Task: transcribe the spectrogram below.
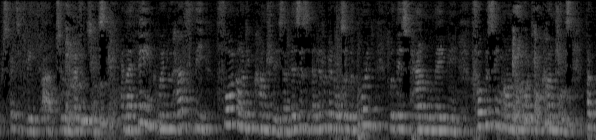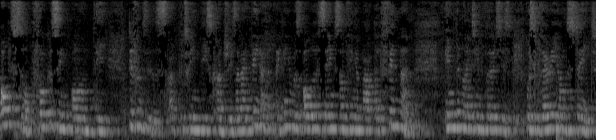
respectively uh, to the refugees. And I think when you have the four Nordic countries, and this is a little bit also the point for this panel, maybe focusing on the Nordic countries, but also focusing on the differences uh, between these countries. And I think I, I think it was Oula saying something about that Finland in the 1930s was a very young state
